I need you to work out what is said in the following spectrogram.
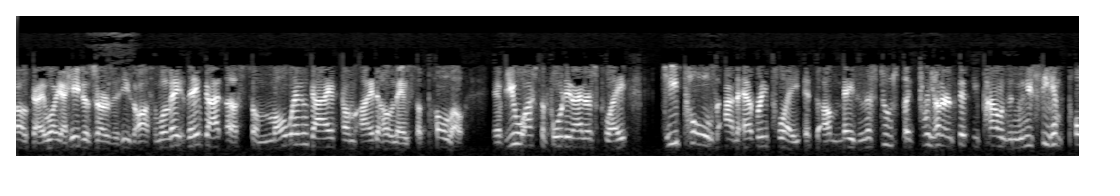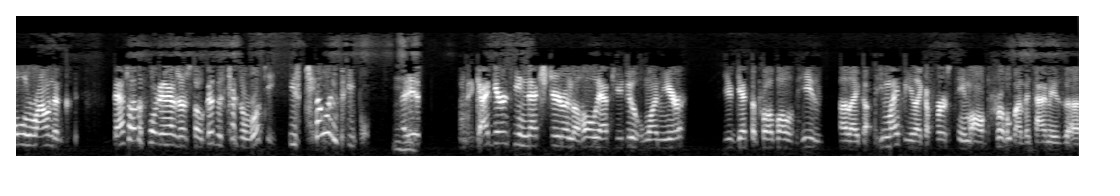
Okay, well, yeah, he deserves it. He's awesome. Well, they they've got a Samoan guy from Idaho named Sapolo. If you watch the 49ers play, he pulls on every play. It's amazing. This dude's like 350 pounds, and when you see him pull around, a, that's why the 49ers are so good. This kid's a rookie. He's killing people. Mm-hmm. It, I guarantee next year in the whole after you do it one year, you get the Pro Bowl. He's uh, like he might be like a first team All Pro by the time he's uh,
